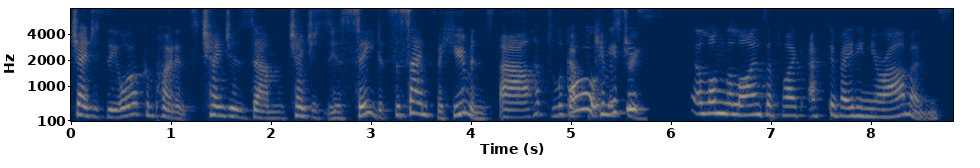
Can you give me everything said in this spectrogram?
changes the oil components, changes um changes the seed. It's the same for humans. Uh, I'll have to look up Oh, the is chemistry. this along the lines of like activating your almonds?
